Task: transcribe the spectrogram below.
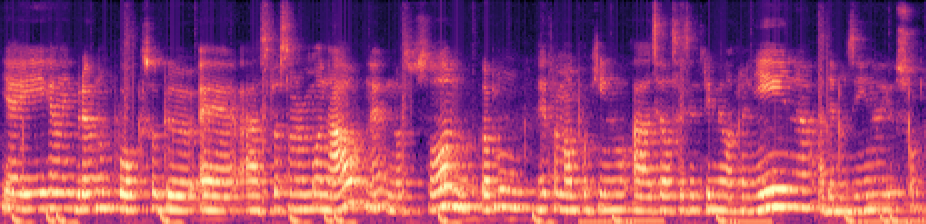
E aí, relembrando um pouco sobre é, a situação hormonal né, do nosso sono, vamos retomar um pouquinho as relações entre melatonina, adenosina e o sono.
